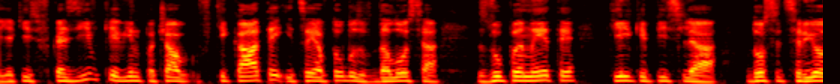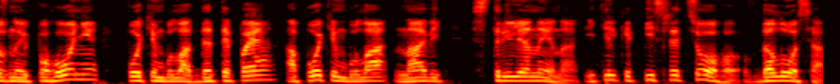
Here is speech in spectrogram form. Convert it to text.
якісь вказівки. Він почав втікати, і цей автобус вдалося зупинити тільки після досить серйозної погоні. Потім була ДТП, а потім була навіть стрілянина. І тільки після цього вдалося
